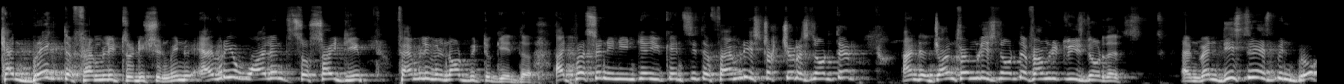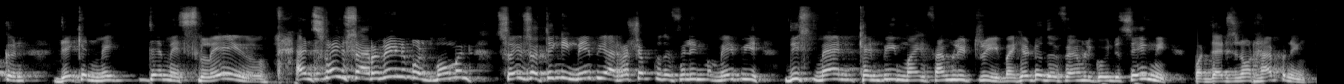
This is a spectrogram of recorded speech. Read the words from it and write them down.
can break the family tradition. In every violent society, family will not be together. At present in India, you can see the family structure is not there and the joint family is not there, family tree is not there. And when this tree has been broken, they can make them a slave. And slaves are available. At the moment slaves are thinking, maybe I rush up to the film, maybe this man can be my family tree, my head of the family going to save me. But that is not happening.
